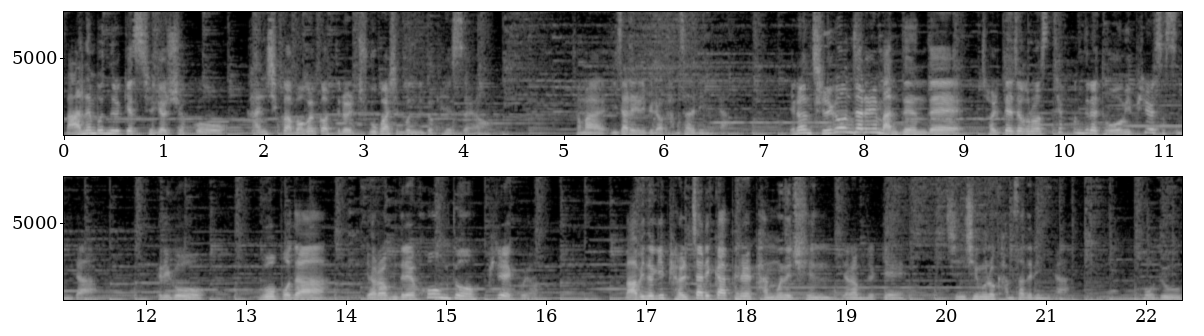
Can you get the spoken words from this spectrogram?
많은 분들께서 즐겨주셨고 간식과 먹을 것들을 주고 가신 분들도 계셨어요. 정말 이 자리를 빌어 감사드립니다. 이런 즐거운 자리를 만드는데 절대적으로 스태프분들의 도움이 필요했었습니다. 그리고 무엇보다 여러분들의 호응도 필요했고요. 마비덕이 별자리 카페를 방문해주신 여러분들께 진심으로 감사드립니다. 모두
